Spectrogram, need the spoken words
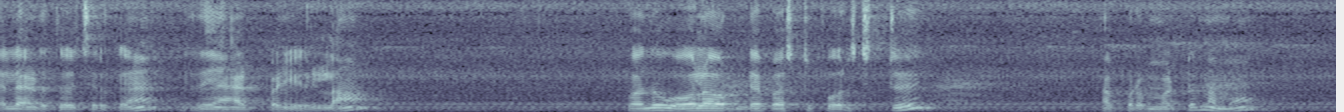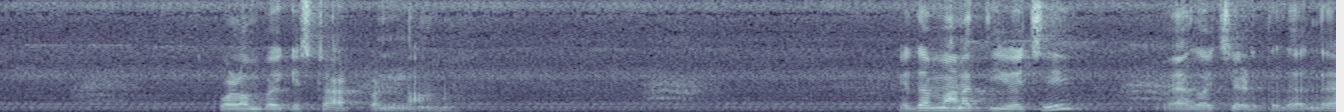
எல்லாம் எடுத்து வச்சுருக்கேன். இதையும் ஆட் பண்ணிடலாம். வந்து ஓலா உருண்டை ஃபஸ்ட்டு பொரிச்சிட்டு அப்புறம் மட்டும் நம்ம குழம்பு வைக்க ஸ்டார்ட் பண்ணலாங்க விதமான தீ வச்சு வேக வச்சு எடுத்துக்கோங்க.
